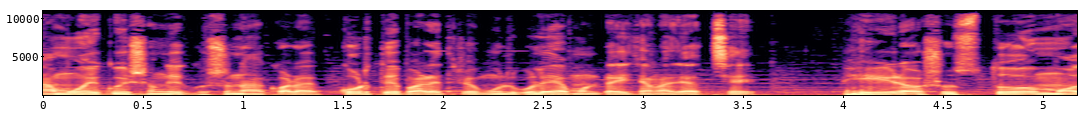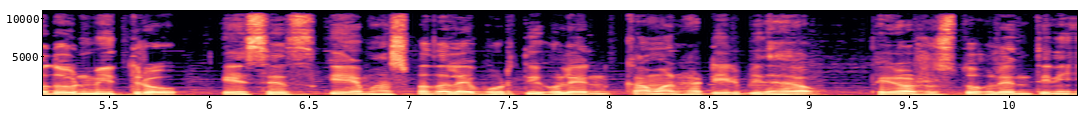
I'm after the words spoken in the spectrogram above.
নামও একই সঙ্গে ঘোষণা করা, করতে পারে তৃণমূল বলে এমনটাই জানা যাচ্ছে। ফের অসুস্থ মদন মিত্র, এসএসকেএম হাসপাতালে ভর্তি হলেন কামারহাটির বিধায়ক। ফের অসুস্থ হলেন তিনি।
